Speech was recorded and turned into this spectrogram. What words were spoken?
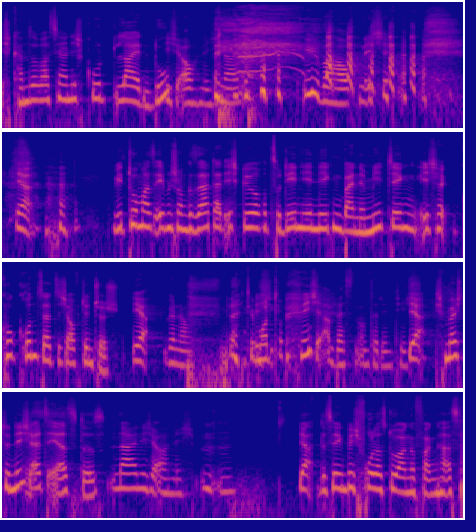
Ich kann sowas ja nicht gut leiden. Du? Ich auch nicht, nein. Überhaupt nicht. Ja. Wie Thomas eben schon gesagt hat, ich gehöre zu denjenigen bei einem Meeting, ich gucke grundsätzlich auf den Tisch. Ja, genau. Dem Motto. Ich kriege am besten unter den Tisch. Ja, ich möchte nicht als erstes. Nein, ich auch nicht. Mm -mm. Ja, deswegen bin ich froh, dass du angefangen hast.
